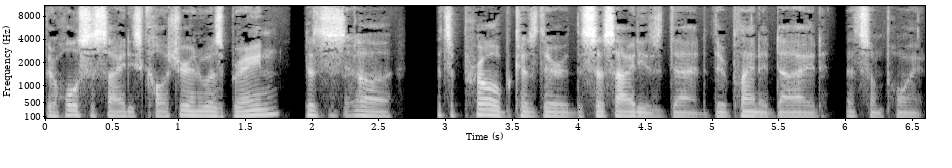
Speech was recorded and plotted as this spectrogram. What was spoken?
their whole society's culture into his brain. Because Yeah. uh, it's a probe because their the society is dead. Their planet died at some point,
